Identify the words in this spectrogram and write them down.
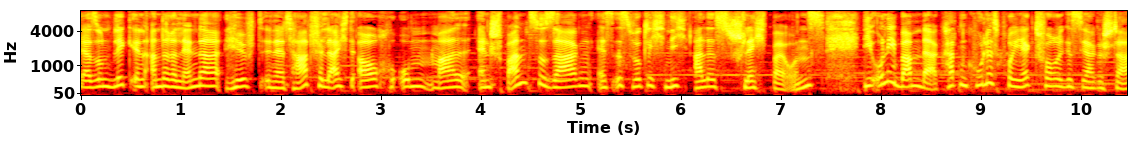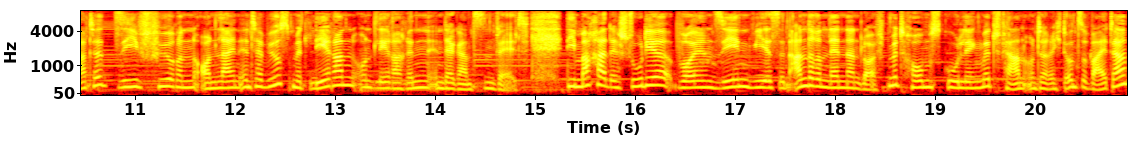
Ja, so ein Blick in andere Länder hilft in der Tat vielleicht auch, um mal entspannt zu sagen, es ist wirklich nicht alles schlecht bei uns. Die Uni Bamberg hat ein cooles Projekt voriges Jahr gestartet. Sie führen Online-Interviews mit Lehrern und Lehrerinnen in der ganzen Welt. Die Macher der Studie wollen sehen, wie es in anderen Ländern läuft mit Homeschooling, mit Fernunterricht und so weiter.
